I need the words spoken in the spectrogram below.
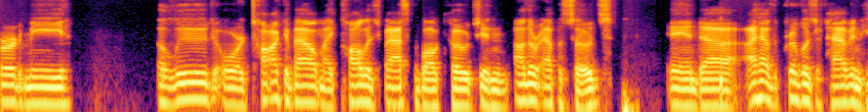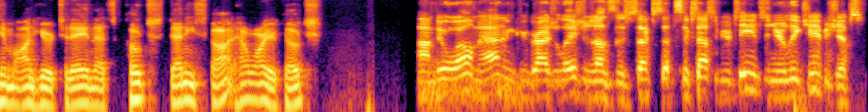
heard me allude or talk about my college basketball coach in other episodes. And uh, I have the privilege of having him on here today, and that's Coach Denny Scott. How are you, Coach? I'm doing well, man, and congratulations on the success of your teams and your league championships.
